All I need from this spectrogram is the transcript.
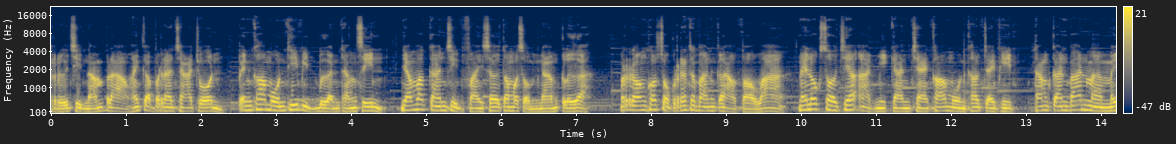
หรือฉีดน้ำเปล่าให้กับประชาชน เป็นข้อมูลที่บิดเบือนทั้งสิ้น ย้ำว่าการฉีดไฟเซอร์ต้องผสมน้ำเกลือ รองโฆษกรัฐบาลกล่าวต่อว่า ในโลกโซเชียลอาจมีการแชร์ข้อมูลเข้าใจผิด ทำการบ้านมาไม่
